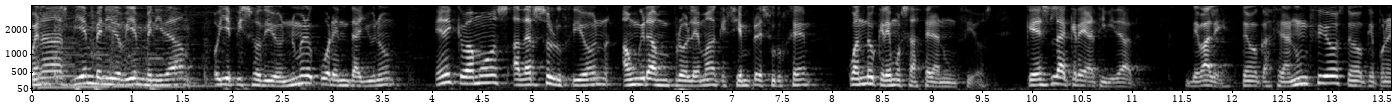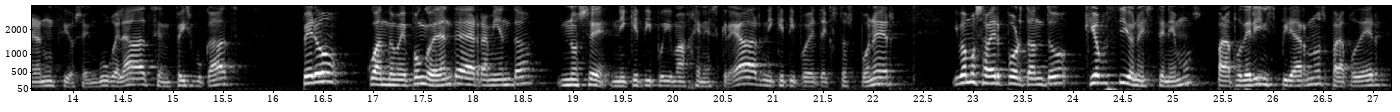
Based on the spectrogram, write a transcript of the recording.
buenas, bienvenido, bienvenida. Hoy episodio número 41 en el que vamos a dar solución a un gran problema que siempre surge cuando queremos hacer anuncios, que es la creatividad. De vale, tengo que hacer anuncios, tengo que poner anuncios en Google Ads, en Facebook Ads, pero cuando me pongo delante de la herramienta no sé ni qué tipo de imágenes crear, ni qué tipo de textos poner. Y vamos a ver, por tanto, qué opciones tenemos para poder inspirarnos, para poder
